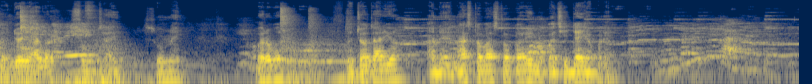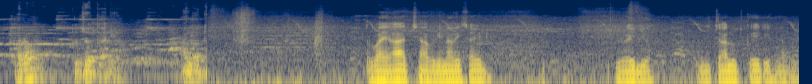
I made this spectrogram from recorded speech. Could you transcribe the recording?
તો જોઈએ આગળ શું થાય શું નહીં. બરાબર? તો જોતા રહ્યો અને નાસ્તો બાસ્તો કરીને પછી જઈએ આપણે. બરાબર તો જોતા રહ્યો. હાલો તો. તો ભાઈ આ જ છે આપણી નવી સાઈડ જોઈ લ્યો. હજી ચાલુ જ કરી છે આપણે.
